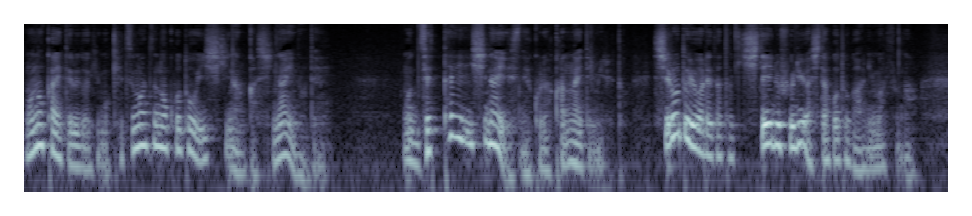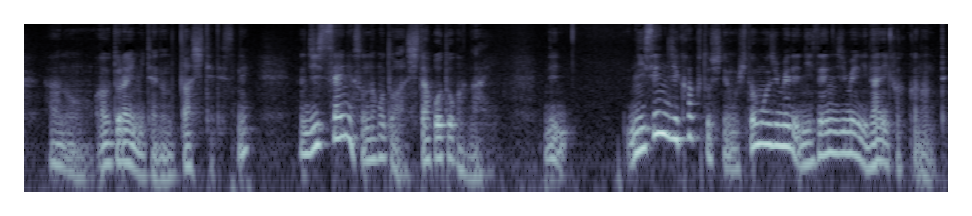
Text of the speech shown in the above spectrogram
物書いてる時も結末のことを意識なんかしないのでもう絶対しないですねこれは考えてみると。しろと言われた時しているふりはしたことがありますがあのアウトラインみたいなの出してですね実際にはそんなことはしたことがない。で2,000字書くとしても1文字目で2,000字目に何書くかなんて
